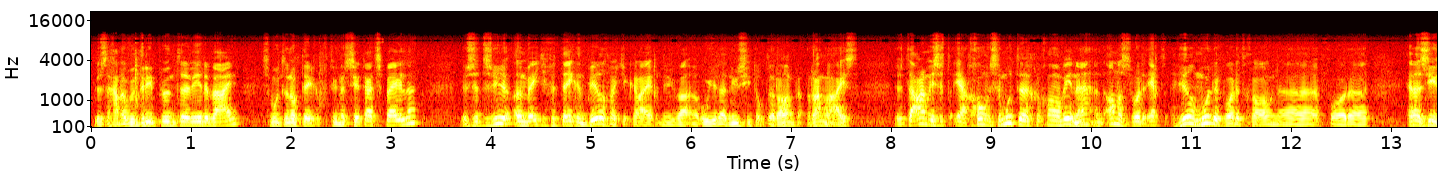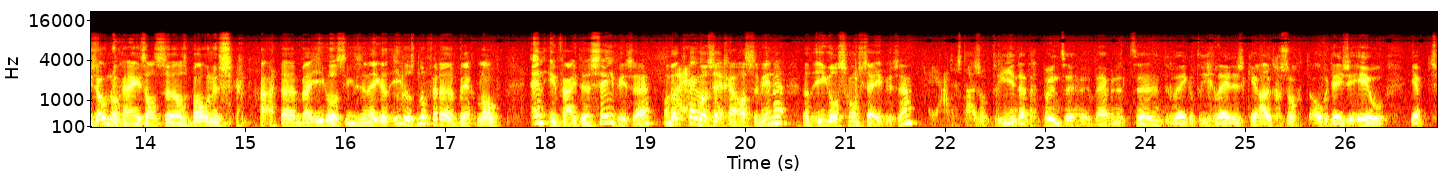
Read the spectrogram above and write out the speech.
Dus er gaan ook weer drie punten weer erbij. Ze moeten nog tegen Fortuna Sittard spelen. Dus het is nu een beetje een vertekend beeld wat je krijgt nu, hoe je dat nu ziet op de rang- ranglijst. Dus daarom is het, ja, gewoon, ze moeten gewoon winnen. En anders wordt het echt heel moeilijk wordt het gewoon voor... eh, en dan zien ze ook nog ineens als, als bonus zeg maar, eh, bij Eagles zien ze in één keer dat Eagles nog verder wegloopt. En in feite safe is. Hè? Want dat kan je wel zeggen, als ze winnen, dat Eagles gewoon safe is. Hè? Ja, dan staan ze op 33 punten. We hebben het eh, drie weken of drie geleden eens een keer uitgezocht over deze eeuw. Je hebt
